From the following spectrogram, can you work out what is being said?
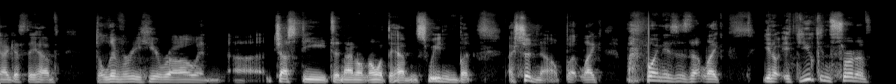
I guess they have Delivery Hero and uh, Just Eat, and I don't know what they have in Sweden, but I should know. But like, my point is, is that like, you know, if you can sort of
